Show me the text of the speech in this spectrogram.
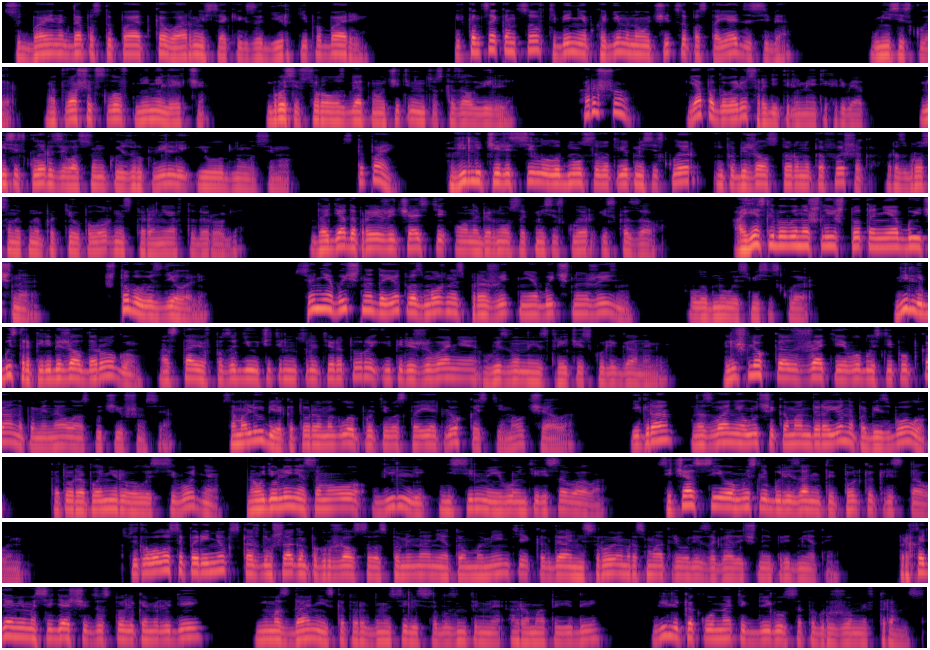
Судьба иногда поступает коварнее всяких задир типа Барри. И в конце концов тебе необходимо научиться постоять за себя. Миссис Клэр, от ваших слов мне не легче. Бросив суровый взгляд на учительницу, сказал Вилли. Хорошо, я поговорю с родителями этих ребят. Миссис Клэр взяла сумку из рук Вилли и улыбнулась ему. Ступай. Вилли через силу улыбнулся в ответ миссис Клэр и побежал в сторону кафешек, разбросанных на противоположной стороне автодороги. Дойдя до проезжей части, он обернулся к миссис Клэр и сказал. «А если бы вы нашли что-то необычное, что бы вы сделали?» «Все необычное дает возможность прожить необычную жизнь», — улыбнулась миссис Клэр. Вилли быстро перебежал дорогу, оставив позади учительницу литературы и переживания, вызванные встречей с хулиганами. Лишь легкое сжатие в области пупка напоминало о случившемся. Самолюбие, которое могло противостоять легкости, молчало. Игра, название лучшей команды района по бейсболу, которая планировалась сегодня, на удивление самого Вилли не сильно его интересовала. Сейчас все его мысли были заняты только кристаллами. Светловолосый паренек с каждым шагом погружался в воспоминания о том моменте, когда они с Роем рассматривали загадочные предметы. Проходя мимо сидящих за столиками людей, мимо зданий, из которых доносились соблазнительные ароматы еды, Вилли как лунатик двигался, погруженный в транс.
